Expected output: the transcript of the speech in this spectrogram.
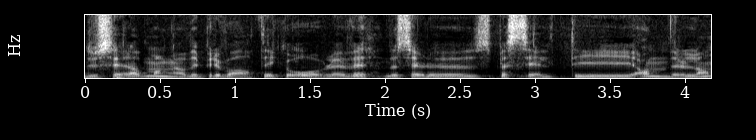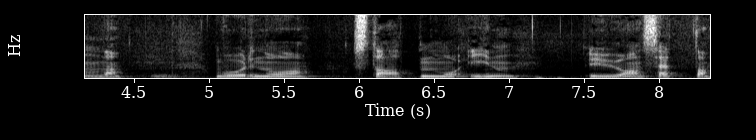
du ser at mange av de private ikke overlever. Det ser du spesielt i andre land, da, hvor nå staten må inn uansett da,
